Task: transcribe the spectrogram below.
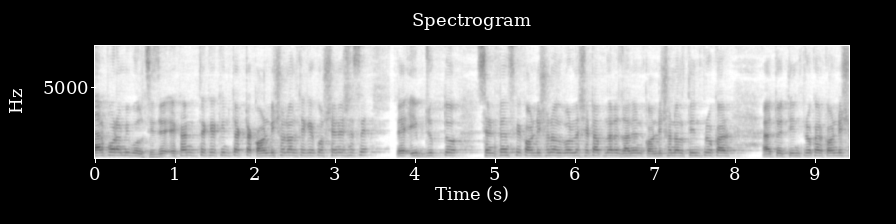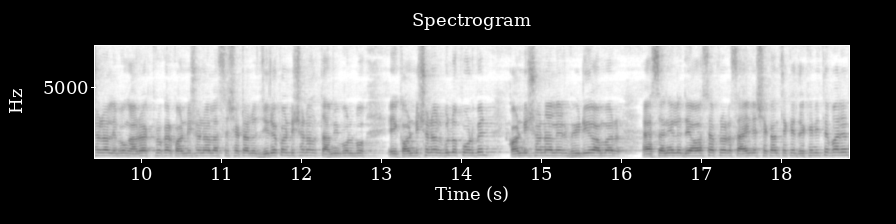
তারপর আমি বলছি যে এখান থেকে কিন্তু একটা কন্ডিশনাল থেকে কোশ্চেন এসেছে। ইফযুক্ত সেন্টেন্সকে কন্ডিশনাল বললে সেটা আপনারা জানেন কন্ডিশনাল তিন প্রকার তো এই তিন প্রকার কন্ডিশনাল এবং আরও এক প্রকার কন্ডিশনাল আছে, সেটা হলো জিরো কন্ডিশনাল তা আমি বলব এই কন্ডিশনালগুলো পড়বেন। কন্ডিশনালের ভিডিও আমার চ্যানেলে দেওয়া আছে, আপনারা চাইলে সেখান থেকে দেখে নিতে পারেন।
